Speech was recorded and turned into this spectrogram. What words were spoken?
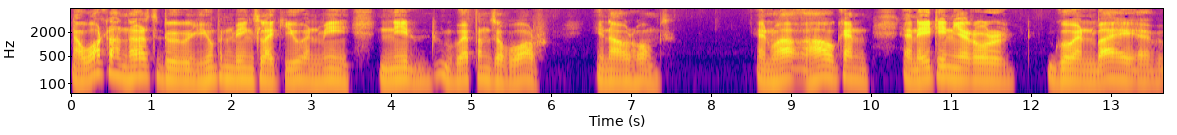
Now, what on earth do human beings like you and me need weapons of war in our homes? And how, how can an 18 year old go and buy a,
